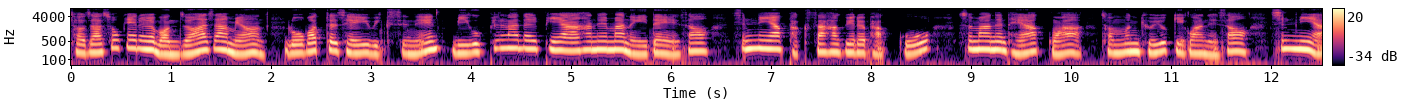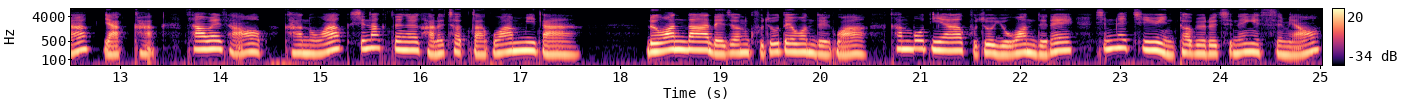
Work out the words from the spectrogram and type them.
저자 소개를 먼저 하자면 로버트 제이 윅스는 미국 필라델피아 하네만 의대에서 심리학 박사 학위를 받고 수많은 대학과 전문 교육기관에서 심리학, 약학, 사회사업, 간호학, 신학 등을 가르쳤다고 합니다. 르완다 내전 구조대원들과 캄보디아 구조 요원들의 심리 치유 인터뷰를 진행했으며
